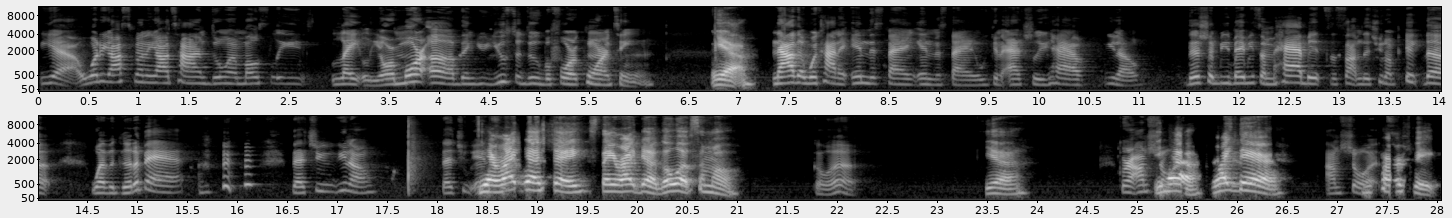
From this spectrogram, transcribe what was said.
Yeah, what are y'all spending y'all time doing mostly lately, or more of than you used to do before quarantine? Yeah. Now that we're kind of in this thing, in this thing, we can actually have, you know, there should be maybe some habits or something that you done picked up, whether good or bad, that you, you know, that you. Yeah, right there, Shay. Stay right there. Go up some more. Go up. Yeah. Girl, I'm short. Yeah, right there. I'm short. Perfect.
